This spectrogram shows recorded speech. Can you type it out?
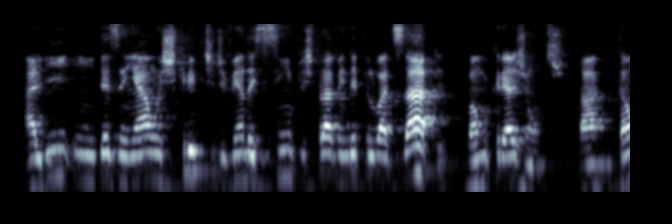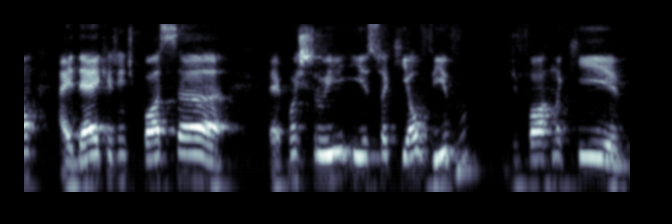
ali em desenhar um script de vendas simples para vender pelo WhatsApp, vamos criar juntos, tá? Então, a ideia é que a gente possa é, construir isso aqui ao vivo, de forma que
